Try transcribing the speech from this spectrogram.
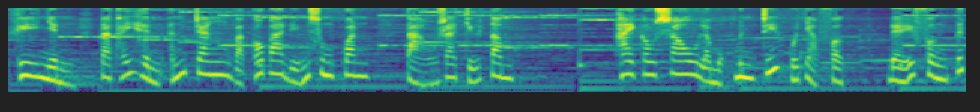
Khi nhìn, ta thấy hình ánh trăng và có ba điểm xung quanh tạo ra chữ tâm. Hai câu sau là một minh triết của nhà phật để phân tích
